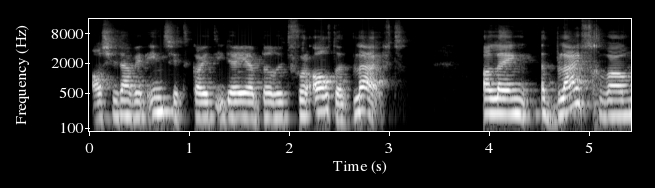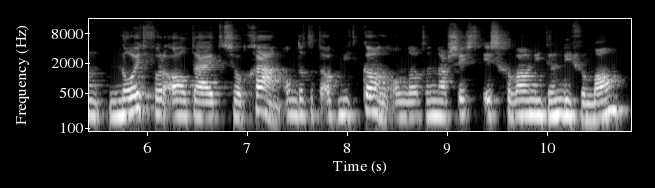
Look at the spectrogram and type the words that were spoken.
als je daar weer in zit, kan je het idee hebben dat het voor altijd blijft. Alleen, het blijft gewoon nooit voor altijd zo gaan. Omdat het ook niet kan. Omdat een narcist is gewoon niet een lieve man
